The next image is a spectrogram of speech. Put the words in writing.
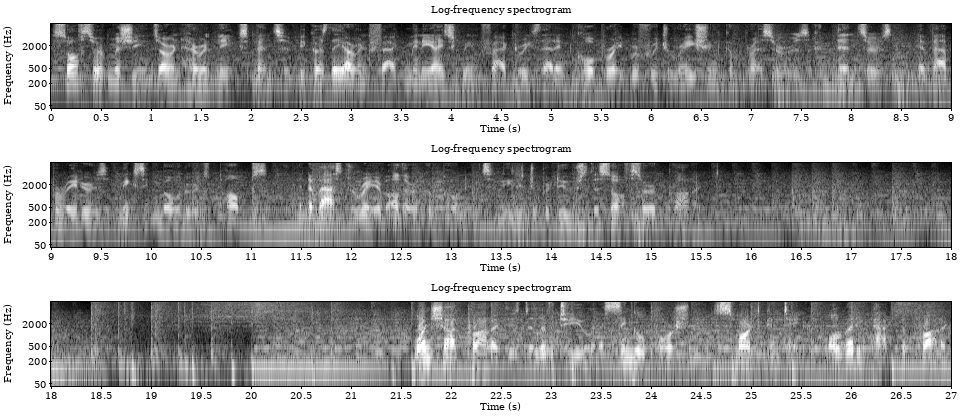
Soft serve machines are inherently expensive because they are in fact mini ice cream factories that incorporate refrigeration compressors, condensers, evaporators, mixing motors, pumps, and a vast array of other components needed to produce the soft serve product. One Shot product is delivered to you in a single portion smart container, already packed with product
